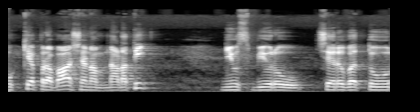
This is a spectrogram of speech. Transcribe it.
മുഖ്യപ്രഭാഷണം നടത്തി. News bureau Cheruvathur.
